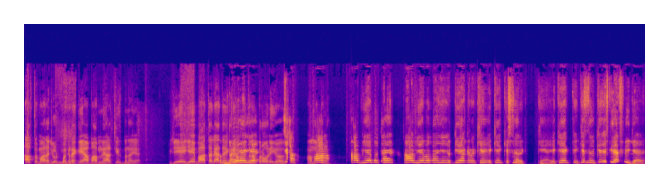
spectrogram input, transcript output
अब तुम्हारा झूठ पकड़ा गया अब हमने हर चीज़ बनाया है। ये ये बात अलग है हम प्रो नहीं अच्छा, हम अपना आप ये बताएँ आप ये बताएँ ये जो केक रखे हैं ये केक किसने रखे हैं? ये केक किसने इसकी रेसिपी क्या है?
